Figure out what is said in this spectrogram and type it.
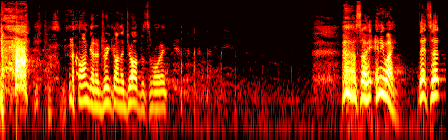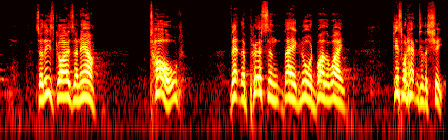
no, I'm going to drink on the job this morning. so, anyway, that's it. So, these guys are now told that the person they ignored, by the way, guess what happened to the sheep?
